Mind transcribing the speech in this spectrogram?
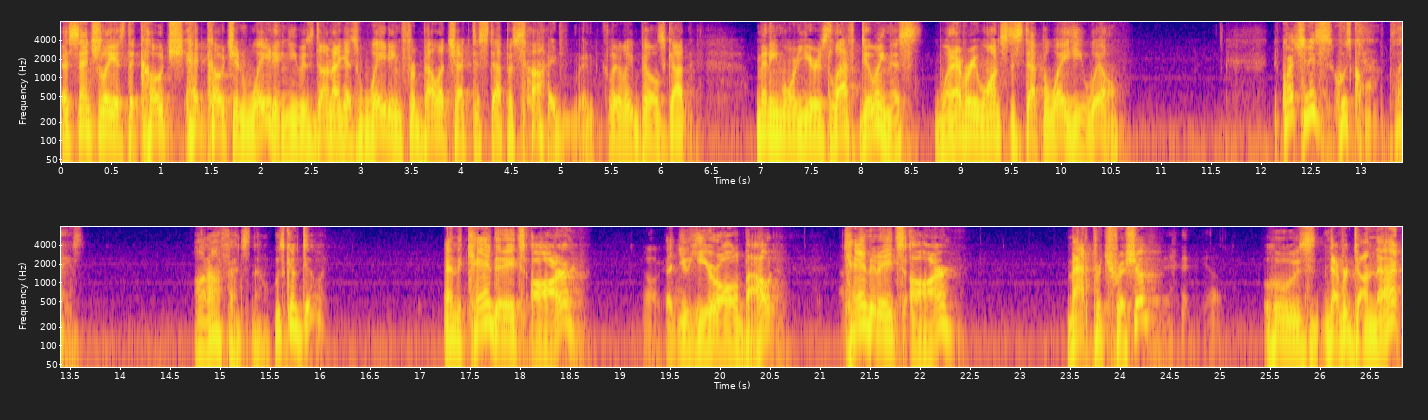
Essentially, as the coach, head coach in waiting, he was done, I guess, waiting for Belichick to step aside. And clearly, Bill's got many more years left doing this. Whenever he wants to step away, he will. The question is, who's calling the plays on offense now? Who's going to do it? And the candidates are that you hear all about. Candidates are Matt Patricia, who's never done that,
